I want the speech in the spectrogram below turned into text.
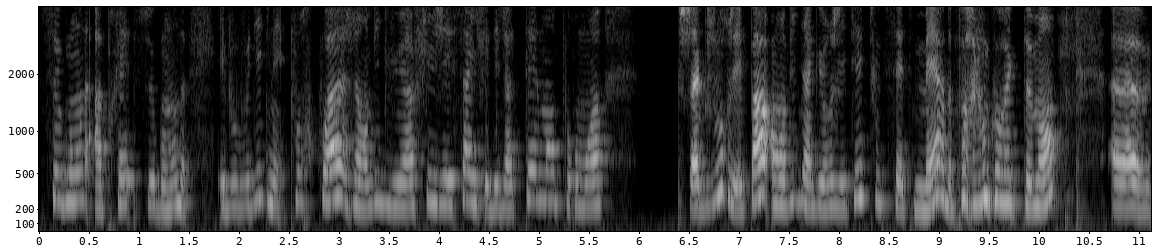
seconde après seconde. Et vous vous dites mais pourquoi j'ai envie de lui infliger ça? Il fait déjà tellement pour moi chaque jour, j'ai pas envie d'ingurgiter toute cette merde, parlons correctement, euh,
